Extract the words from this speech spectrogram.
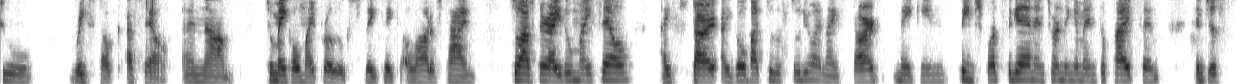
to restock a sale and um, to make all my products. They take a lot of time. So after I do my sale, I start I go back to the studio and I start making pinch pots again and turning them into pipes and and just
